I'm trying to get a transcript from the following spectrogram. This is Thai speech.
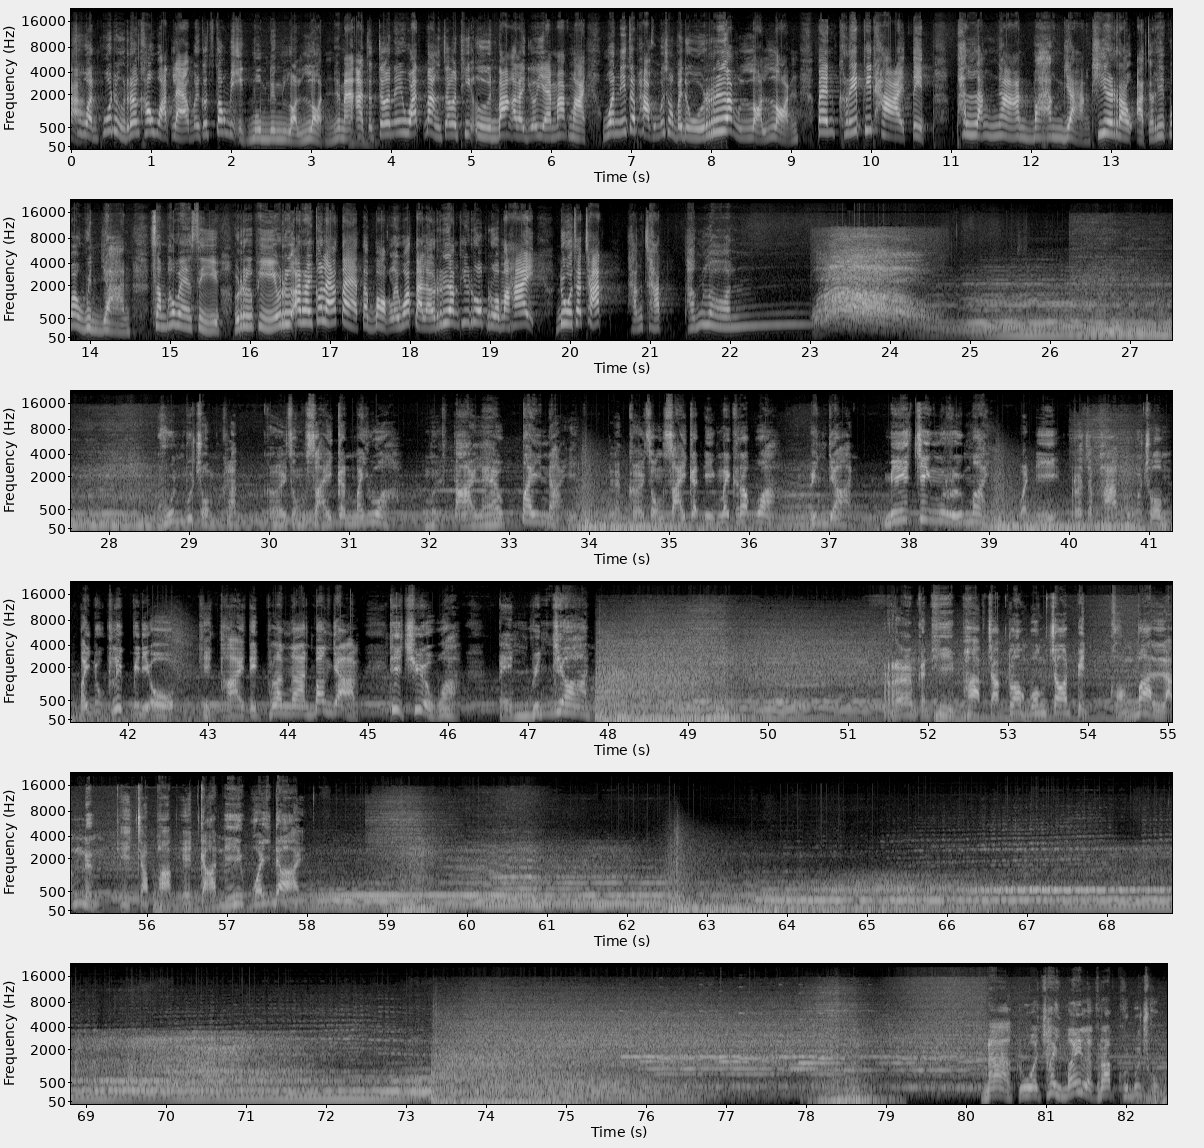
ค่ะส่วนพูดถึงเรื่องเข้าวัดแล้วมันก็จะต้องมีอีกมุมหนึ่งหลอนๆใช่ไหมอาจจะเจอในวัดบ้างเจอที่อื่นบ้างอะไรเยอะแยะมากมาย วันนี้จะพาคุณผู้ชมไปดูเรื่องหลอนๆเป็นคลิปที่ถ่ายติดพลังงานบางอย่างที่เราอาจจะเรียกว่าวิญญาณ สัมภเวสี หรือผีหรืออะไรก็แล้วแต่แต่บอกเลยว่าแต่ละเรื่องที่รวบรวมมาให้ ดูชัดๆทั้งชัด ทั้งหลอนคุณผู้ชมครับ เคยสงสัยกันไหมว่า เมื่อตายแล้วไปไหน และเคยสงสัยกันอีกไหมครับว่า วิญญาณมีจริงหรือไม่ วันนี้เราจะพาคุณผู้ชมไปดูคลิปวิดีโอ ที่ถ่ายติดพลังงานบางอย่าง ที่เชื่อว่าเป็นวิญญาณ เริ่มกันที่ภาพจากกล้องวงจรปิดของบ้านหลังหนึ่ง ที่จับภาพเหตุการณ์นี้ไว้ได้ น่ากลัวใช่ไหมล่ะครับคุณผู้ชม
